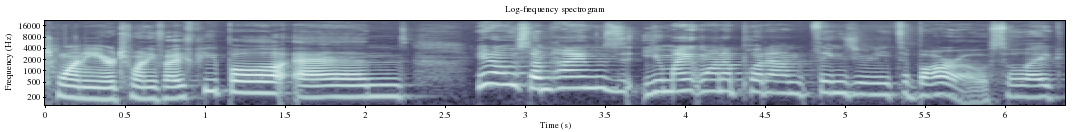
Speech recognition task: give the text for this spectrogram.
20 or 25 people and you know sometimes you might want to put on things you need to borrow. So like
